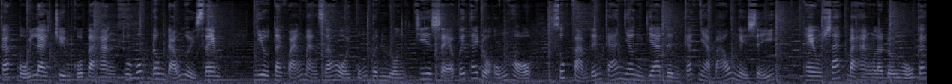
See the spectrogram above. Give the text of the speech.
Các buổi livestream của bà Hằng thu hút đông đảo người xem, nhiều tài khoản mạng xã hội cũng bình luận, chia sẻ với thái độ ủng hộ, xúc phạm đến cá nhân, gia đình các nhà báo, nghệ sĩ. Theo sát bà Hằng là đội ngũ các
